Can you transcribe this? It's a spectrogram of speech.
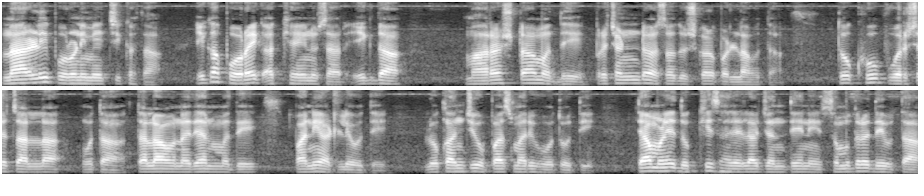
नारळी पौर्णिमेची कथा. एका पौराणिक आख्यायेनुसार एकदा महाराष्ट्रामध्ये प्रचंड असा दुष्काळ पडला होता. तो खूप वर्ष चालला होता. तलाव नद्यांमध्ये पाणी आटले होते. लोकांची उपासमारी होत होती. त्यामुळे दुःखी झालेल्या जनतेने समुद्र देवता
